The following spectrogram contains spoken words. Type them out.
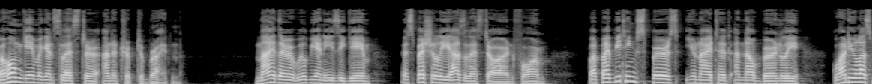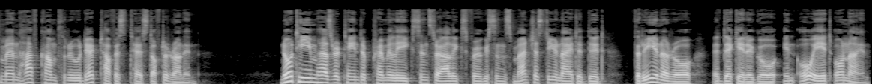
a home game against Leicester, and a trip to Brighton. Neither will be an easy game, especially as Leicester are in form, but by beating Spurs, United, and now Burnley, Guardiola's men have come through their toughest test of the run in. No team has retained the Premier League since Sir Alex Ferguson's Manchester United did three in a row a decade ago in 08 09.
